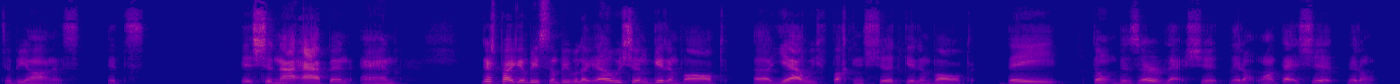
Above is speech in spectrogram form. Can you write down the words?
To be honest, it's it should not happen. And there's probably gonna be some people like, oh, we shouldn't get involved. Uh, yeah, we fucking should get involved. They don't deserve that shit. They don't want that shit. They don't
